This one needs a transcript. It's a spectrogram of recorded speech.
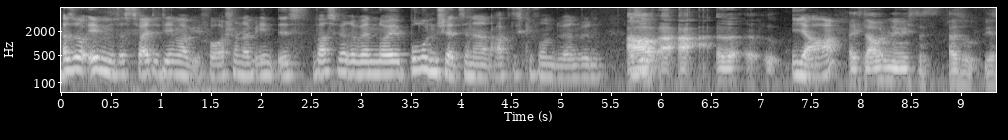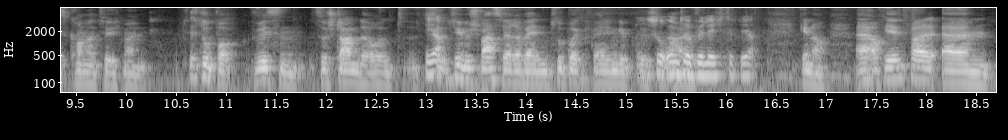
also eben, das zweite Thema, wie vorher schon erwähnt, ist, was wäre, wenn neue Bodenschätze in der Antarktis gefunden werden würden? Also, Ah, ah, ah, äh, äh, ja, Ich glaube nämlich, dass, also jetzt kommt natürlich mein super Wissen zustande und Ja. so typisch was wäre, wenn super Quellen gibt. so unterbelichtet, ja. Genau. Äh, auf jeden Fall, ähm,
